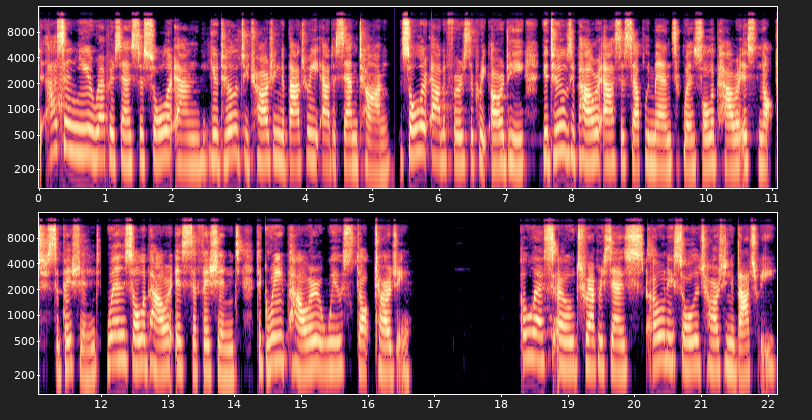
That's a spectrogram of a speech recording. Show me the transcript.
The SNU represents the solar and utility charging the battery at the same time. Solar at the first priority, utility power as a supplement when solar power is not sufficient. When solar power is sufficient, the grid power will stop charging. OSO represents only solar charging the battery.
